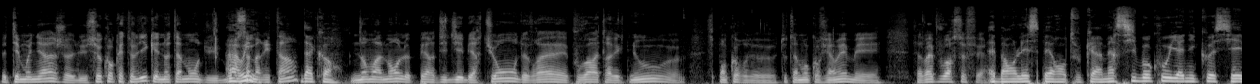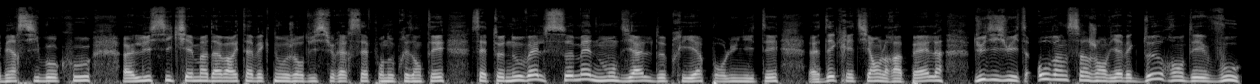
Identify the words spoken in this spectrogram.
le, témoignage du Secours catholique et notamment du Bon ah Samaritain. D'accord. Normalement, le Père Didier Bertion devrait pouvoir être avec nous. C'est pas encore totalement confirmé mais ça devrait pouvoir se faire. Eh ben, on l'espère en tout cas. Merci beaucoup Yannick Cossier. Merci beaucoup euh, Lucie Kiema d'avoir été avec nous aujourd'hui sur RCF pour nous présenter cette nouvelle semaine mondiale de prière pour l'unité euh, des chrétiens. On le rappelle, du 18 au 25 janvier avec deux rendez-vous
